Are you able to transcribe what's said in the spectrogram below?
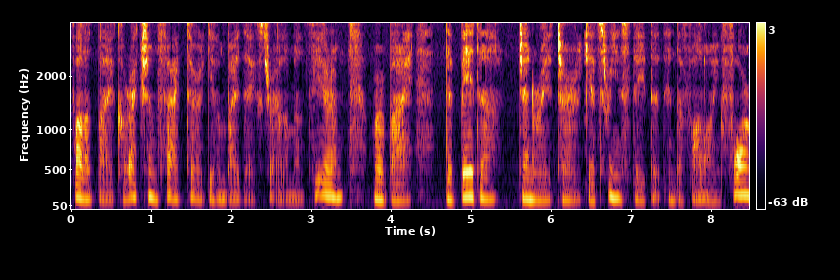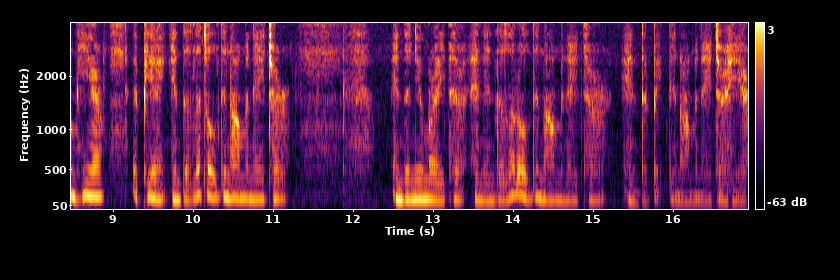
followed by a correction factor given by the extra element theorem, whereby the beta generator gets reinstated in the following form here, appearing in the little denominator in the numerator and in the little denominator in the big denominator here.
